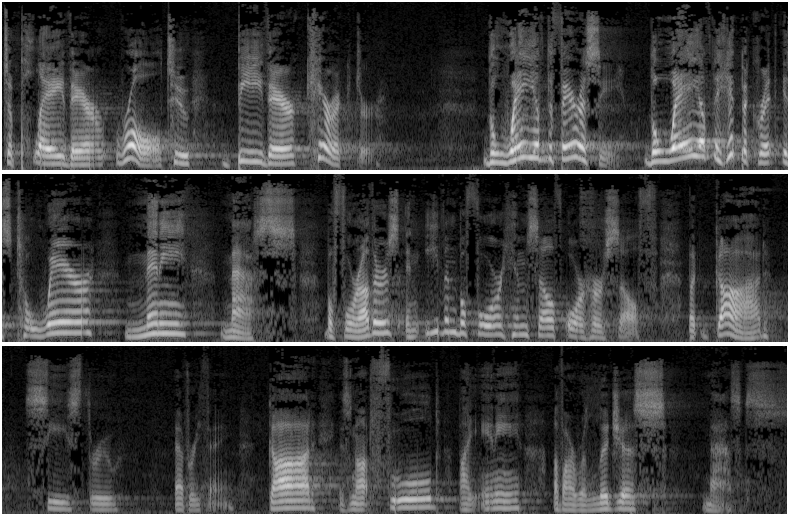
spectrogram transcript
to play their role, to be their character. The way of the Pharisee, the way of the hypocrite is to wear many masks before others and even before himself or herself. But God sees through everything. God is not fooled by any of our religious masks.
